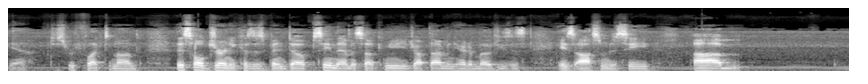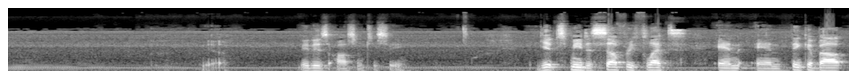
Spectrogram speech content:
yeah, just reflecting on this whole journey because it's been dope. Seeing the MSL community drop diamond here emojis is is awesome to see. Um, yeah, it is awesome to see gets me to self reflect and and think about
